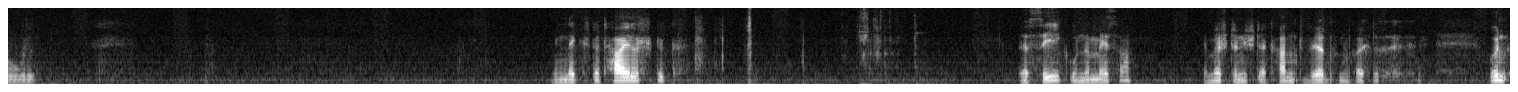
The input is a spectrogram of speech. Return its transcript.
cool. Im nächsten Teilstück ein Säg und ein Messer. Er möchte nicht erkannt werden, und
